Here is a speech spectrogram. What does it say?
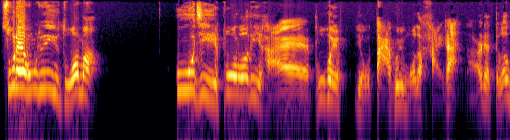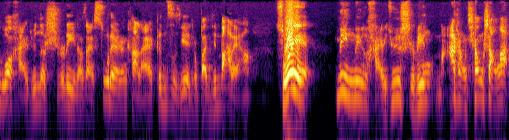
苏联红军一琢磨。估计波罗的海不会有大规模的海战啊，而且德国海军的实力呢，在苏联人看来跟自己也就半斤八两，所以命令海军士兵拿上枪上岸。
